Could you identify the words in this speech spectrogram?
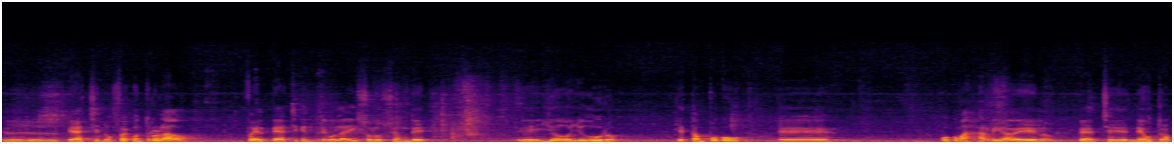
el pH no fue controlado, fue el pH que entregó la disolución de eh, yodo yoduro, que está un poco, eh, un poco más arriba del pH neutro,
